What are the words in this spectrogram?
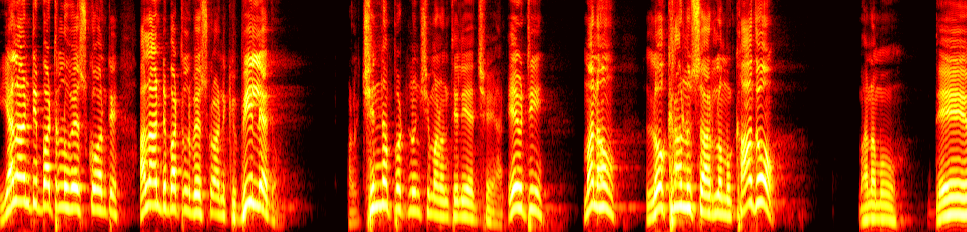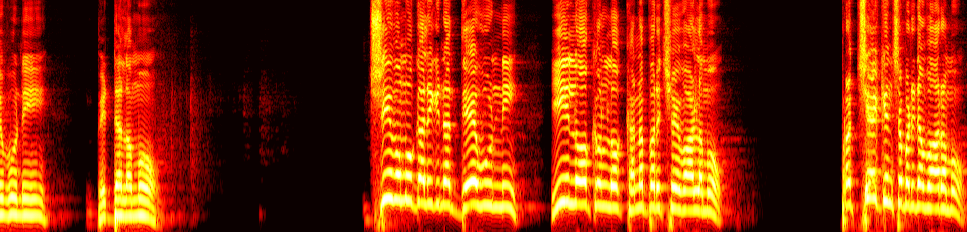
ఎలాంటి బట్టలు వేసుకోవాలంటే అలాంటి బట్టలు వేసుకోవడానికి వీల్లేదు. వాళ్ళకి చిన్నప్పటి నుంచి మనం తెలియచేయాలి. ఏమిటి? మనం లోకానుసారులము కాదు. మనము దేవుని బిడ్డలము. జీవము కలిగిన దేవుణ్ణి ఈ లోకంలో కనపరిచే వాళ్ళము. ప్రత్యేకించబడిన వారము.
